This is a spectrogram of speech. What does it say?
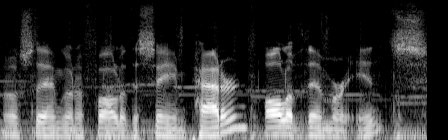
Mostly I'm going to follow the same pattern. All of them are ints.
